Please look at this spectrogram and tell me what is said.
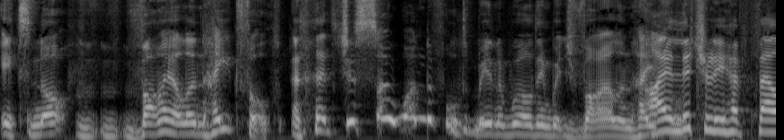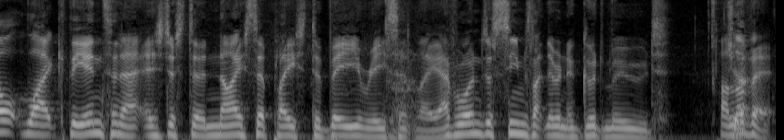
it's not vile and hateful, and it's just so wonderful to be in a world in which vile and hateful. I literally have felt like the internet is just a nicer place to be recently. Everyone just seems like they're in a good mood. I Jack, love it.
